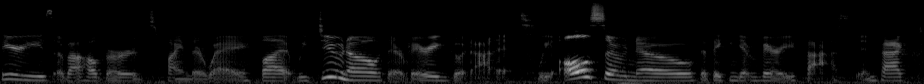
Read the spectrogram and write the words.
theories about how birds find their way, but we do know they're very good at it. We also know that they can get very fast. In fact,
